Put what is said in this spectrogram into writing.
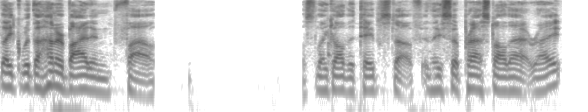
like with the Hunter Biden file, like all the tape stuff, and they suppressed all that, right?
